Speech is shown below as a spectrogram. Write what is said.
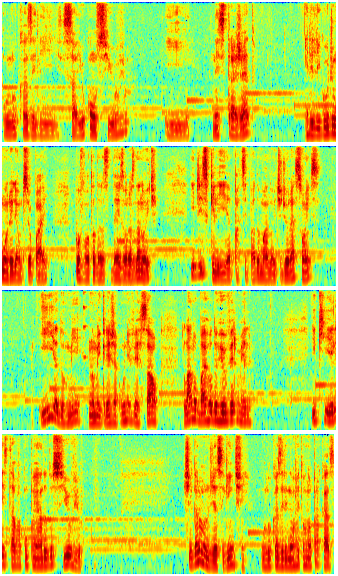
o Lucas ele saiu com o Silvio e nesse trajeto ele ligou de um orelhão pro seu pai por volta das 10 horas da noite e disse que ele ia participar de uma noite de orações e ia dormir numa igreja universal lá no bairro do Rio Vermelho. E que ele estava acompanhado do Silvio. Chegando no dia seguinte, o Lucas ele não retornou para casa.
